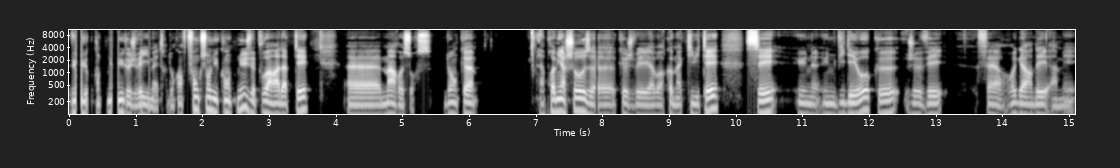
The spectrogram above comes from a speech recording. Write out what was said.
vu le contenu que je vais y mettre. Donc en fonction du contenu, je vais pouvoir adapter euh, ma ressource. Donc euh, la première chose euh, que je vais avoir comme activité, c'est une vidéo que je vais faire regarder à mes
